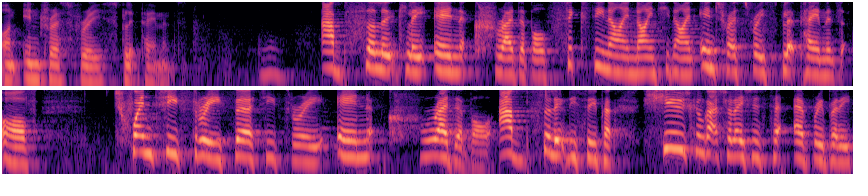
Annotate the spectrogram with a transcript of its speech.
on interest-free split payments. Absolutely incredible. 69.99 interest-free split payments of 23.33. Incredible. Absolutely superb. Huge congratulations to everybody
